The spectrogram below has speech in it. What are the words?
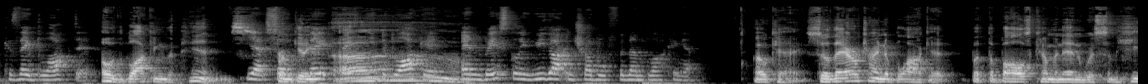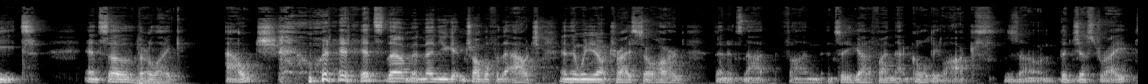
because they blocked it. oh, the blocking the pins. Yeah, so from getting, they, they need to ah. block it, Oh. and basically we got in trouble for them blocking it. Okay, so they are trying to block it, but the ball's coming in with some heat. And so they're like, ouch, when it hits them. And then you get in trouble for the ouch. And then when you don't try so hard, then it's not fun. And so you got to find that Goldilocks zone, the just right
